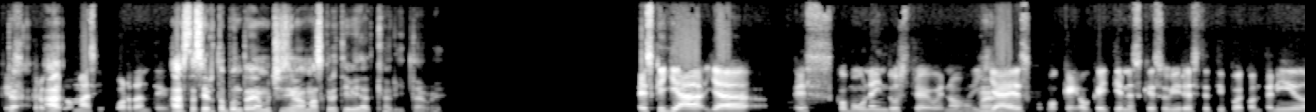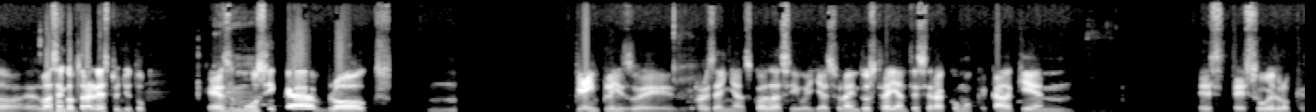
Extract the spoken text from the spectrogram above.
Que es creo que ah, es lo más importante. güey. Hasta cierto punto había muchísima más creatividad que ahorita, güey. Es que ya, ya es como una industria, güey, ¿no? Y Bueno. ya es como que, ok, tienes que subir este tipo de contenido. eh, Vas a encontrar esto en YouTube. Que es música, blogs, gameplays, güey, reseñas, cosas así, güey. Ya es una industria y antes era como que cada quien este, sube lo que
